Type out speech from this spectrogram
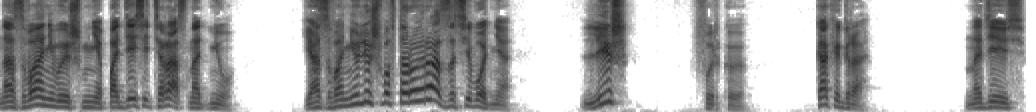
Названиваешь мне по десять раз на дню. Я звоню лишь во второй раз за сегодня. Лишь? Фыркаю. Как игра? Надеюсь,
